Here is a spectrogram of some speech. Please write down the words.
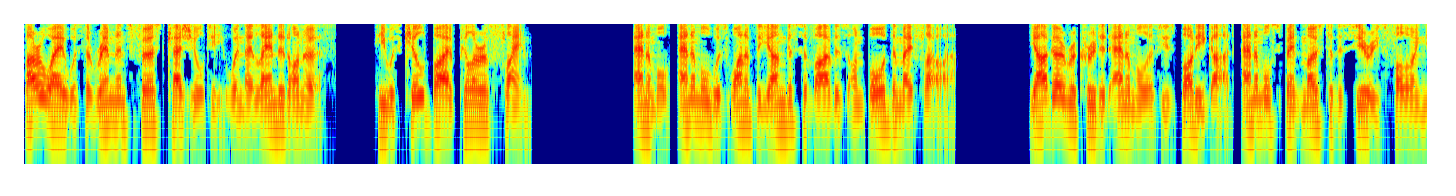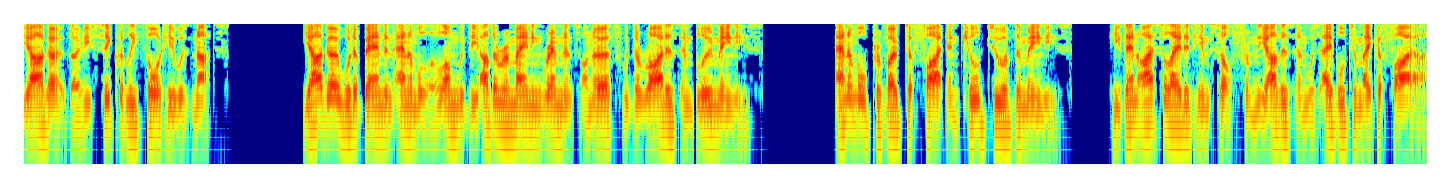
Burraway was the remnants' first casualty when they landed on Earth. He was killed by a pillar of flame. Animal Animal was one of the younger survivors on board the Mayflower. Yago recruited Animal as his bodyguard. Animal spent most of the series following Yago though he secretly thought he was nuts. Yago would abandon Animal along with the other remaining remnants on Earth with the Riders and Blue Meanies. Animal provoked a fight and killed two of the Meanies. He then isolated himself from the others and was able to make a fire.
